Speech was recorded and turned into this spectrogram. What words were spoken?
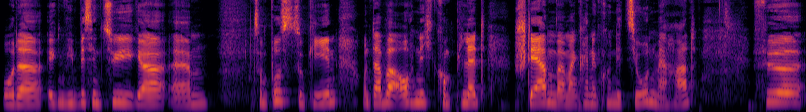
Oder irgendwie ein bisschen zügiger ähm, zum Bus zu gehen und dabei auch nicht komplett sterben, weil man keine Kondition mehr hat. Für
